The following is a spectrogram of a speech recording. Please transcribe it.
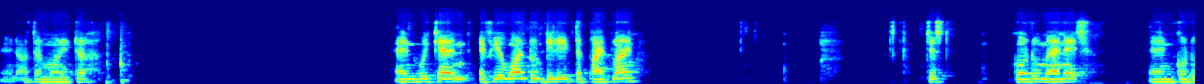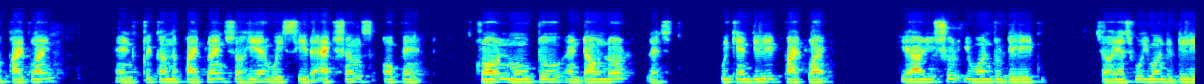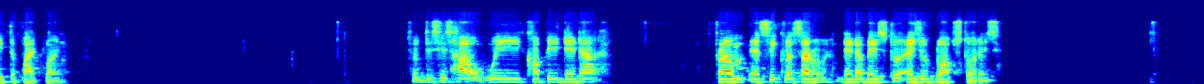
And other monitor. And we can if you want to delete the pipeline just go to manage and go to pipeline and click on the pipeline. So here we see the actions open clone move to and download let's we can delete pipeline yeah are you sure you want to delete so yes we want to delete the pipeline so this is how we copy data from a SQL Server database to Azure Blob Storage.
